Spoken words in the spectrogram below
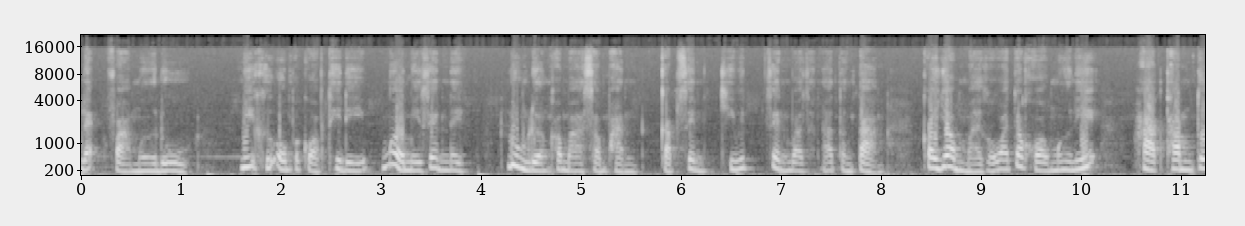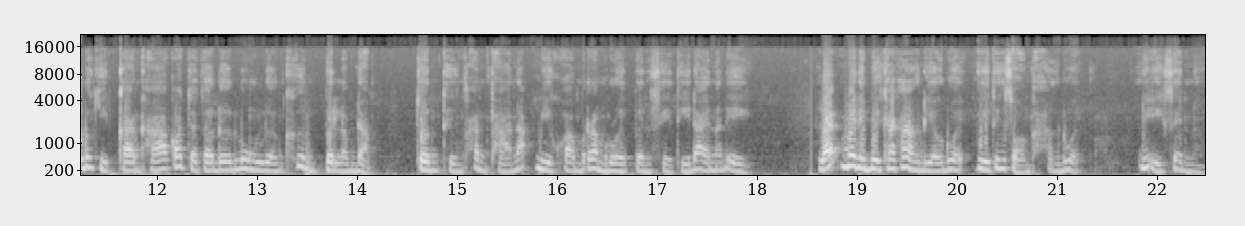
และฝ่ามือดู นี่คือองค์ประกอบที่ดีเมื่อมีเส้นในรุ่งเรืองเข้ามาสัมพันธ์กับเส้นชีวิตเส้นวาสนาต่างๆ ก็ย่อมหมายความว่าเจ้าของมือนี้ หากทำธุรกิจการค้าก็จะเจริญรุ่งเรืองขึ้นเป็นลำดับ จนถึงขั้นฐานะมีความร่ำรวยเป็นเศรษฐีได้นั่นเอง และไม่ได้มีแค่ข้างเดียวด้วย มีถึงสองข้างด้วย นี่อีกเส้นหนึ่ง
